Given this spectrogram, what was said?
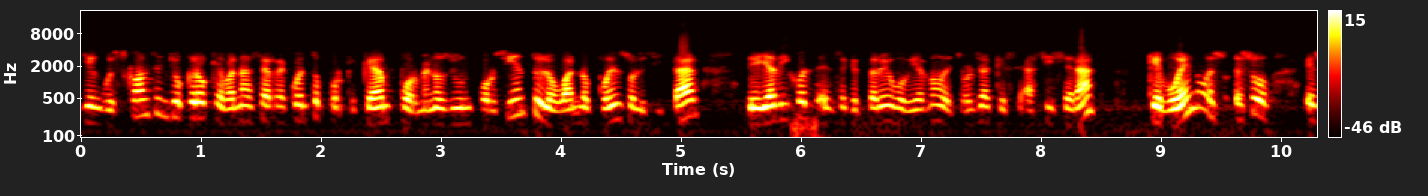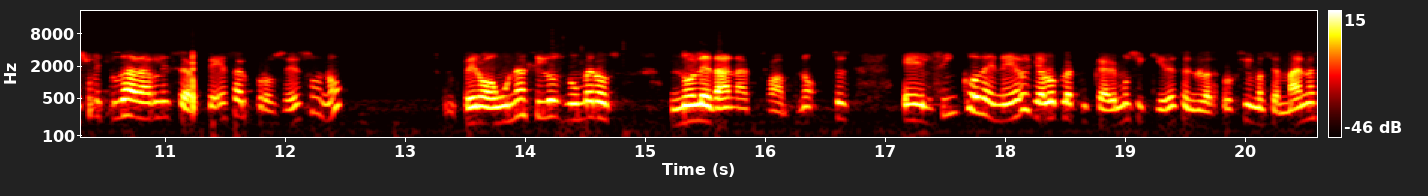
y en Wisconsin yo creo que van a hacer recuento porque quedan por menos de un por ciento y lo, van, lo pueden solicitar. De ella dijo el, secretario de gobierno de Georgia que así será que bueno, eso, eso, eso ayuda a darle certeza al proceso, ¿no? Pero aún así los números no le dan a Trump, ¿no? Entonces, el 5 de enero, ya lo platicaremos si quieres en las próximas semanas,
